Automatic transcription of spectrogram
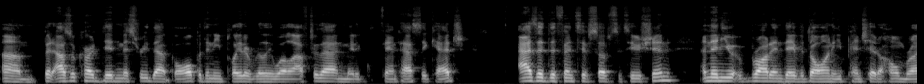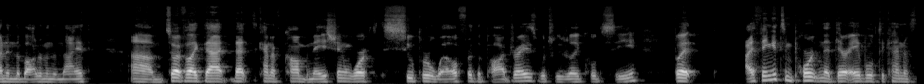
um, but Azocar did misread that ball, but then he played it really well after that and made a fantastic catch as a defensive substitution. And then you brought in David Dahl and he pinch hit a home run in the bottom of the ninth. Um, so I feel like that that kind of combination worked super well for the Padres, which was really cool to see. But I think it's important that they're able to kind of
